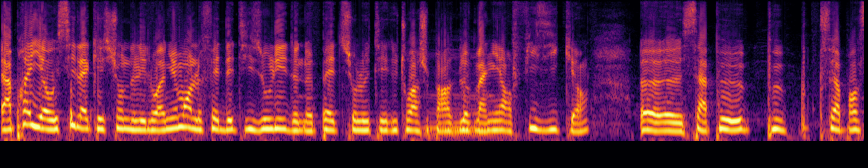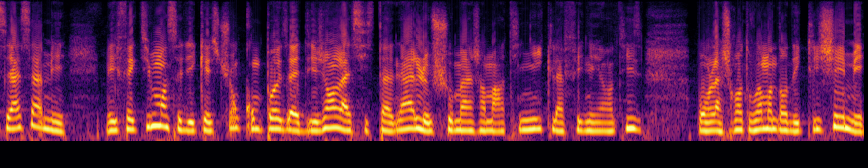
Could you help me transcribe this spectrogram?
Et après, il y a aussi la question de l'éloignement, le fait d'être isolé, de ne pas être sur le territoire. Je parle de manière physique. hein. Euh, ça peut, peut faire penser à ça, mais, mais effectivement, c'est des questions qu'on pose à des gens. L'assistanat, le chômage en Martinique, la fainéantise. Bon, là, je rentre vraiment dans des clichés, mais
